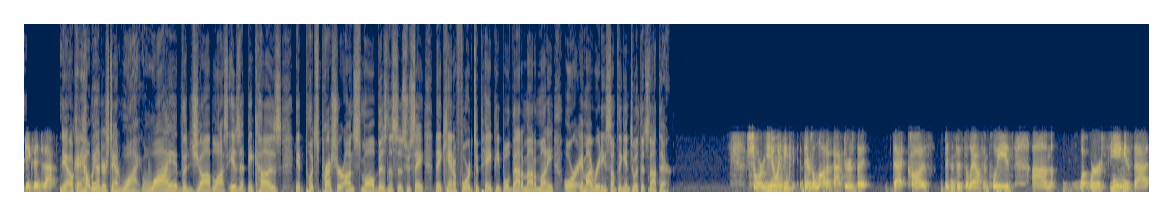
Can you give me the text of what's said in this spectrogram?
digs into that. Yeah, okay. Help me understand why. Why the job loss? Is it because it puts pressure on small businesses who say they can't afford to pay people that amount of money? Or am I reading something into it that's not there? Sure. You know, I think there's a lot of factors that that cause businesses to lay off employees. Um, what we're seeing is that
